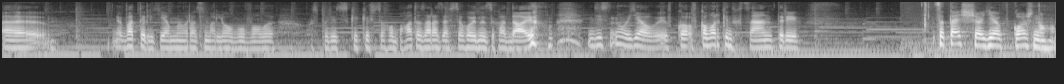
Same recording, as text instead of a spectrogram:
е, в ательє ми розмальовували. Господи, скільки всього багато. Зараз я всього і не згадаю. Дійсно, ну, є в коворкінг-центрі. Це те, що є в кожного.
